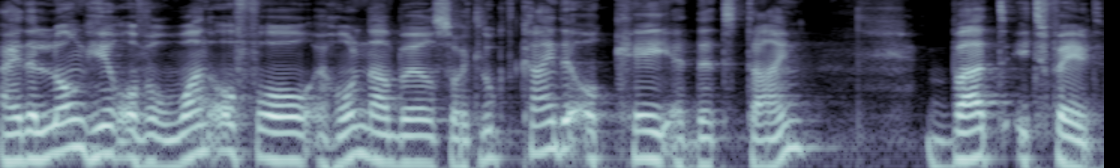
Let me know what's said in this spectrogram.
I had a long here over 104, a whole number, so it looked kind of okay at that time, but it failed.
